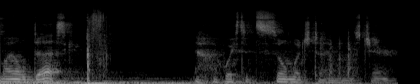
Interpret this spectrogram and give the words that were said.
my old desk. I wasted so much time on this chair.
